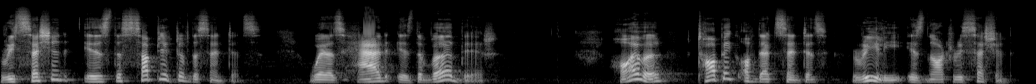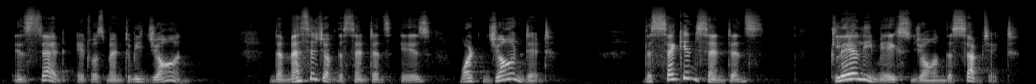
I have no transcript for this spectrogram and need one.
recession is the subject of the sentence, whereas had is the verb there. However, topic of that sentence really is not recession. Instead, it was meant to be John. The message of the sentence is what John did. The second sentence clearly makes John the subject.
